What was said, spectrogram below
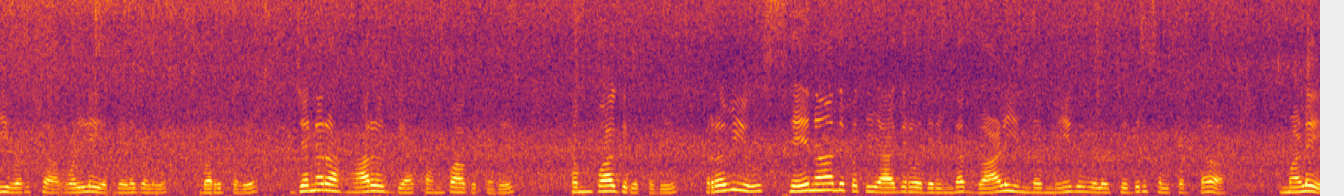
ಈ ವರ್ಷ ಒಳ್ಳೆಯ ಬೆಳೆಗಳು ಬರುತ್ತವೆ. ಜನರ ಆರೋಗ್ಯ ತಂಪಾಗುತ್ತದೆ, ತಂಪಾಗಿರುತ್ತದೆ. ರವಿಯು ಸೇನಾಧಿಪತಿಯಾಗಿರೋದರಿಂದ ಗಾಳಿಯಿಂದ ಮೇಘಗಳು ಚದುರಿಸಲ್ಪಟ್ಟ ಮಳೆ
